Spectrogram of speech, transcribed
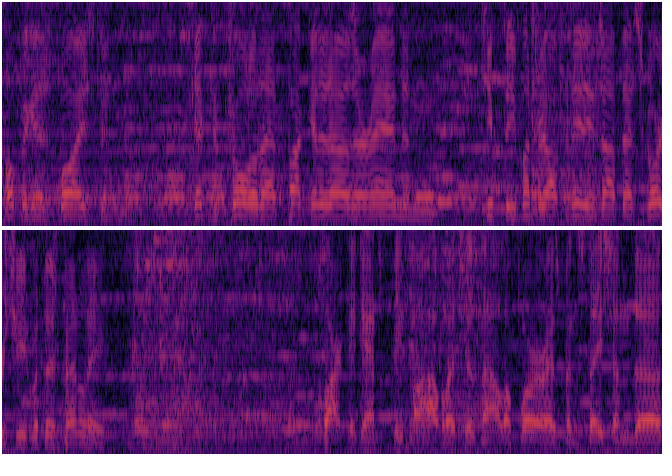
hoping his boys can get control of that puck, get it out of their end, and keep the Montreal Canadiens off that score sheet with this penalty. Clarke against Pete Mahovlich as now Lafleur has been stationed uh,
